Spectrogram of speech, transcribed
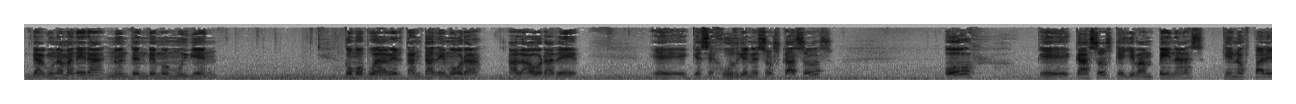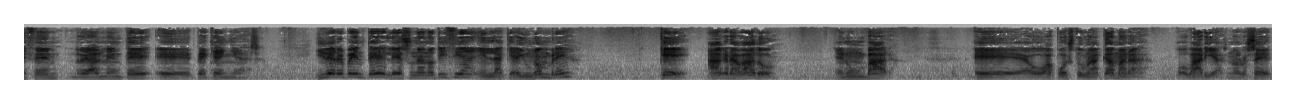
de alguna manera no entendemos muy bien cómo puede haber tanta demora a la hora de eh, que se juzguen esos casos o eh, casos que llevan penas que nos parecen realmente eh, pequeñas. Y de repente lees una noticia en la que hay un hombre que ha grabado en un bar o ha puesto una cámara o varias, no lo sé,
